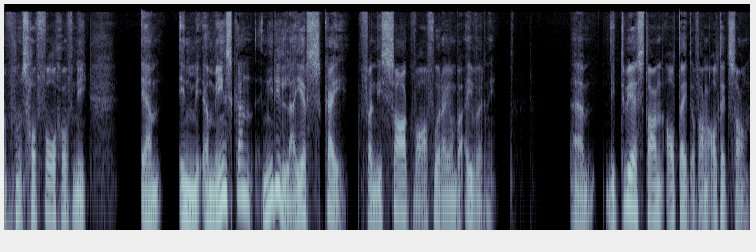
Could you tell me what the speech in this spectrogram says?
of hom sal volg of nie. Ehm um, en 'n mens kan nie die leier skei van die saak waarvoor hy hom beywer nie. Ehm um, die twee staan altyd of hang altyd saam.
